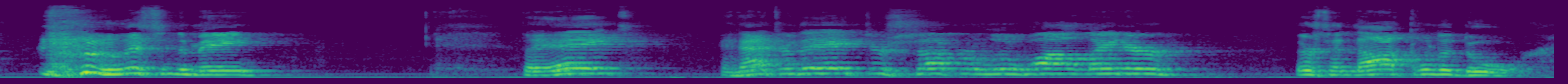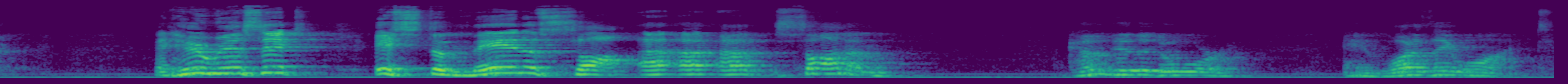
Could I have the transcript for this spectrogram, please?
Listen to me. They ate, and after they ate their supper, a little while later, there's a knock on the door. And who is it? It's the man of so- uh, uh, uh, Sodom. Come to the door. And what do they want?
